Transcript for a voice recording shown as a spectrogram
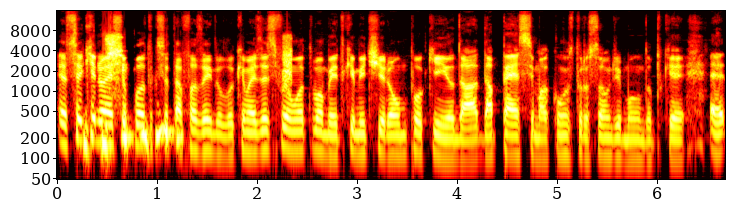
Eu sei que não é esse o ponto que você tá fazendo, Luke, mas esse foi um outro momento que me tirou um pouquinho da, da péssima construção de mundo, porque é,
